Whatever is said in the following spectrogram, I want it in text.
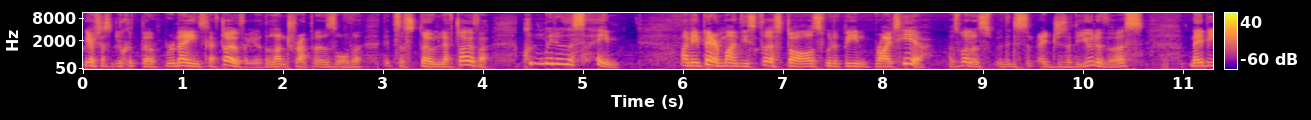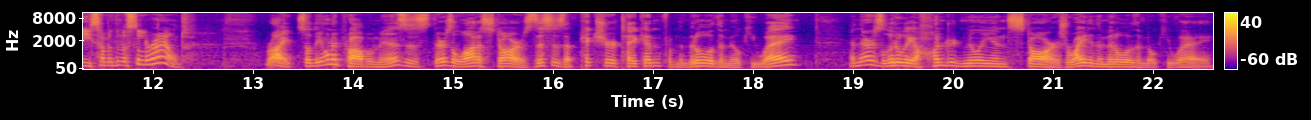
We have to look at the remains left over, you know, the lunch wrappers or the bits of stone left over. Couldn't we do the same? I mean, bear in mind, these first stars would have been right here, as well as the distant edges of the universe. Maybe some of them are still around. Right, so the only problem is, is there's a lot of stars. This is a picture taken from the middle of the Milky Way, and there's literally 100 million stars right in the middle of the Milky Way.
